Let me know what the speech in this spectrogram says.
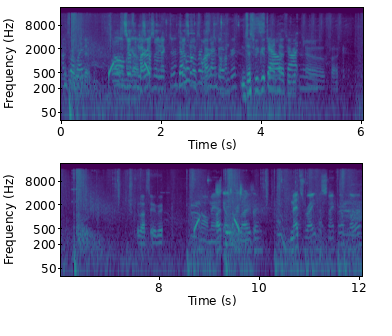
I'm so light. dead. Oh, oh my God. Pyro's Scott's on- connector. Scott's Demo's going far. Pyro took overextended. Just regroup behind Scout house. got me. Oh fuck. We lost Uber. Oh man. I Scout's think on Rising. Med's right. The sniper lower.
